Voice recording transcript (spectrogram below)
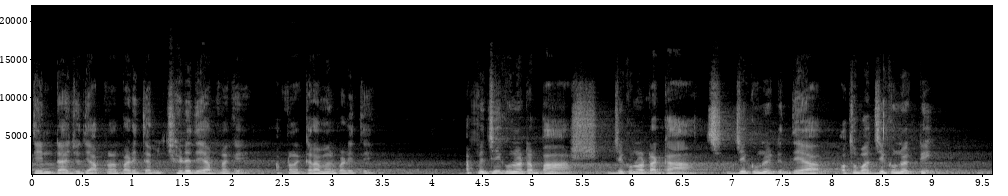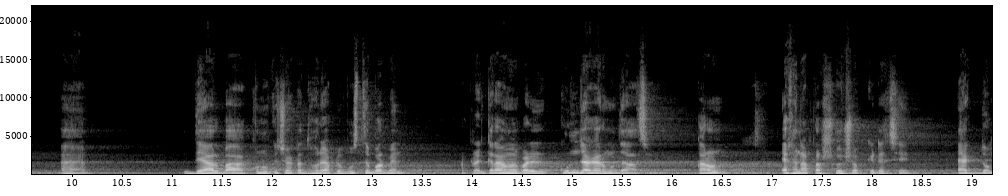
তিনটায় যদি আপনার বাড়িতে আমি ছেড়ে দিই আপনাকে, আপনার গ্রামের বাড়িতে, আপনি যে কোনো একটা বাঁশ যে কোনো একটা গাছ যে কোনো একটি দেয়াল অথবা যে কোনো একটি দেয়াল বা কোনো কিছু একটা ধরে আপনি বুঝতে পারবেন আপনার গ্রামের বাড়ির কোন জায়গার মধ্যে আছেন। কারণ এখানে আপনার শৈশব কেটেছে। একদম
